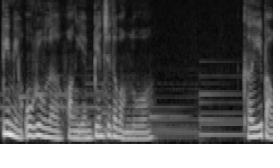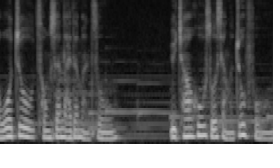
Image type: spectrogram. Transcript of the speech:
避免误入了谎言编织的网罗。可以把握住从神来的满足与超乎所想的祝福。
